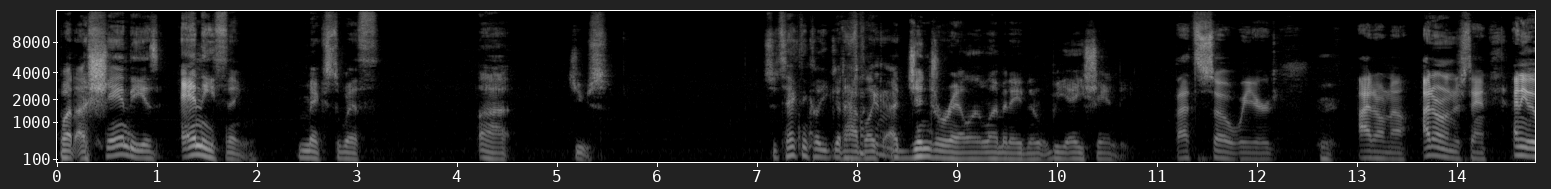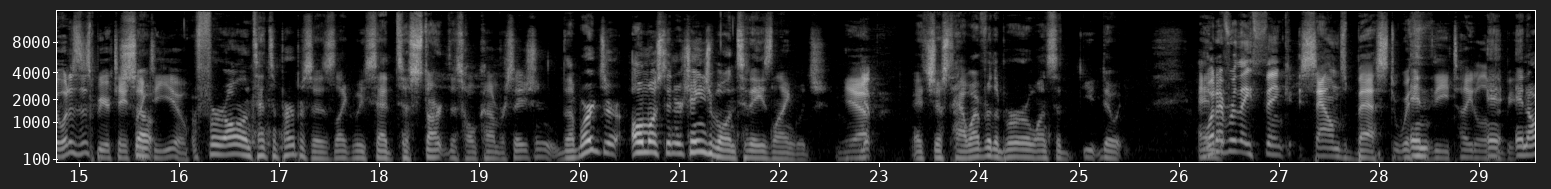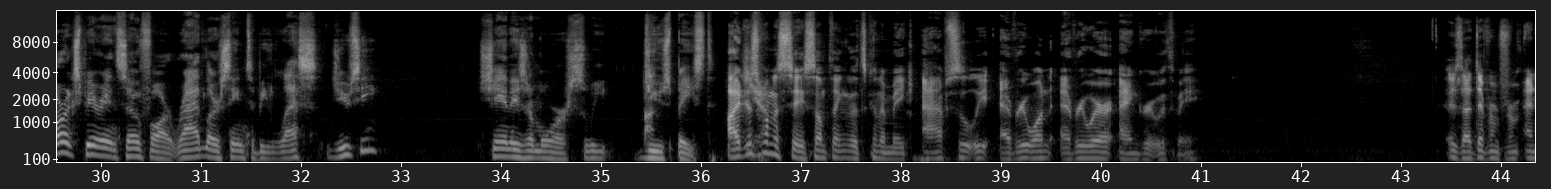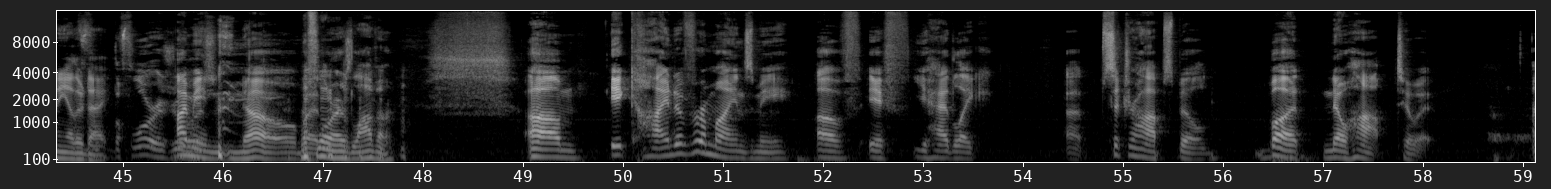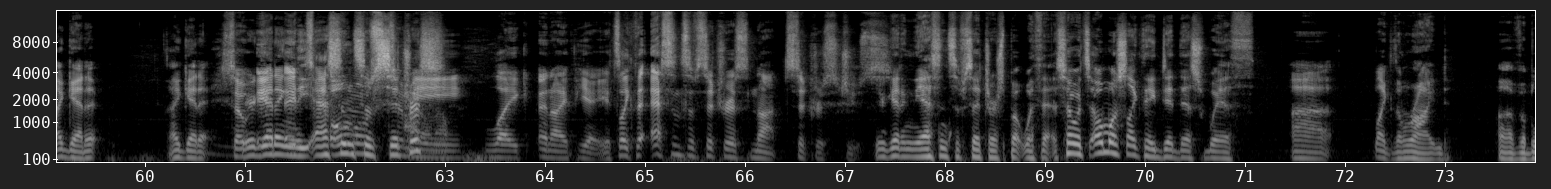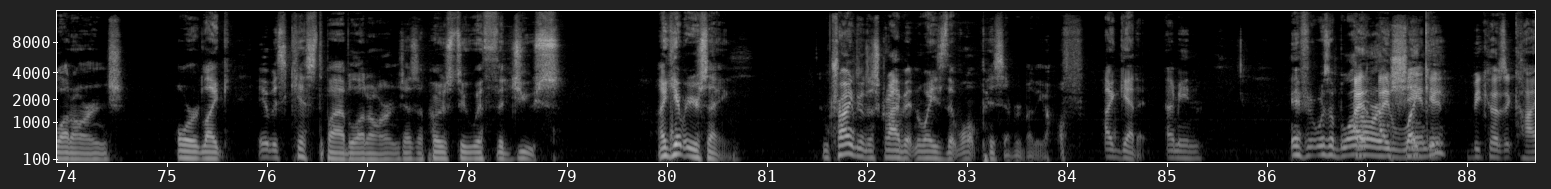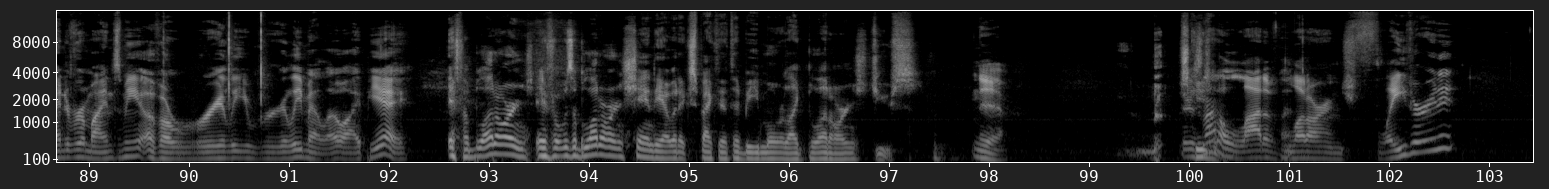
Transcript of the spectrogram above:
but a shandy is anything mixed with uh, juice. So technically, you could have like Fucking- a ginger ale and lemonade, and it would be a shandy. That's so weird. Hmm. I don't know. I don't understand. Anyway, what does this beer taste So- like to you? for all intents and purposes, like we said to start this whole conversation, the words are almost interchangeable in today's language. Yep. It's just however the brewer wants to y- do it. And Whatever they think sounds best with In- the title of the In, beer. in our experience so far, Radler seem to be less juicy. Shandies are more sweet, juice based. I just Yeah. want to say something that's going to make absolutely everyone everywhere angry with me. Is that different from any other day? the floor is yours. I mean, no, The but floor is lava. Um, it kind of reminds me of if you had like a citra hops build, but no hop to it. I get it. I get it. So you're it- getting the it's essence of almost to citrus. me like an IPA. It's like the essence of citrus, not citrus juice. You're getting the essence of citrus, but with it. So it's almost like they did this with, uh, like the rind of a blood orange, or like it was kissed by a blood orange as opposed to with the juice. I get what you're saying. I'm trying to describe it in ways that won't piss everybody off. I get it. I mean, if it was a blood I, I orange like shandy, it because it kind of reminds me of a really, really mellow IPA. If a blood orange, if it was a blood orange shandy, I would expect it to be more like blood orange juice. Yeah. there's excuse not me. a lot of blood orange flavor in it.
